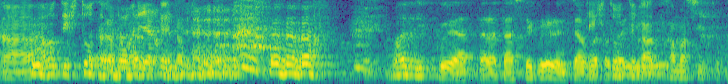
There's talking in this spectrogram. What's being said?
ああの適当さがたまに役に立つ マジックやったら出してくれるんちゃうか適当っていう。とか厚かましいっていうか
